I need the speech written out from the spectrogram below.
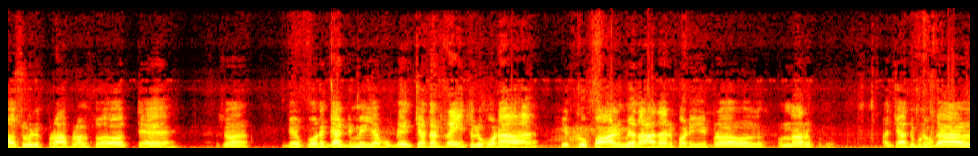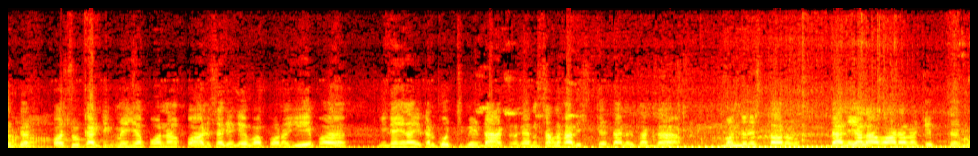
పశువులకు ప్రాబ్లమ్స్ వస్తే పోనీ గడ్డి మీద ఇప్పుడు ఎంచేత రైతులు కూడా ఎక్కువ పాల మీద ఆధారపడి ఉన్నారు ఇప్పుడు. అంచేత ఇప్పుడు పశువు గడ్డికి మేయకపోనా పాలు సరిగా ఇవ్వకపోనా ఏ ప- ఇదైనా ఇక్కడికి వచ్చి మీరు డాక్టర్ గారిని సలహాలు ఇస్తే దానికి తగ్గ మందులు ఇస్తారు దాన్ని ఎలా వాడాలో చెప్తారు.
